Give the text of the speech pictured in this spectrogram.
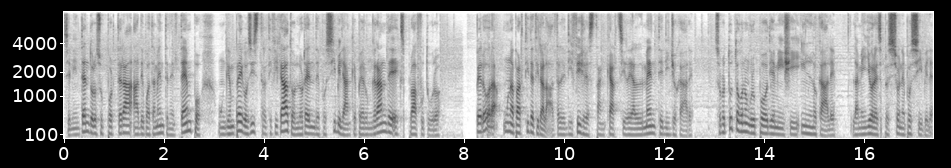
Se Nintendo lo supporterà adeguatamente nel tempo, un gameplay così stratificato lo rende possibile anche per un grande exploit futuro. Per ora una partita tira l'altra ed è difficile stancarsi realmente di giocare, soprattutto con un gruppo di amici in locale, la migliore espressione possibile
